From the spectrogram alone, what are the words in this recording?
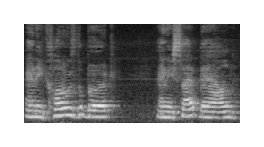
And he closed the book and he sat down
